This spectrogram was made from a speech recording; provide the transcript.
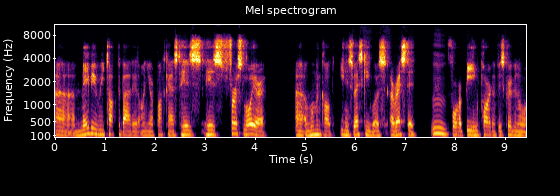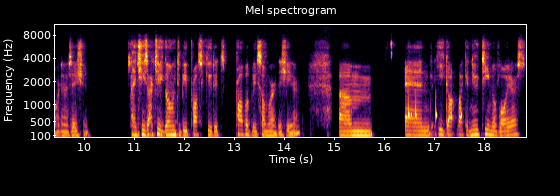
uh, maybe we talked about it on your podcast. His his first lawyer, uh, a woman called Inez Weski, was arrested Mm. for being part of his criminal organization. And she's actually going to be prosecuted probably somewhere this year. Um, and he got like a new team of lawyers,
